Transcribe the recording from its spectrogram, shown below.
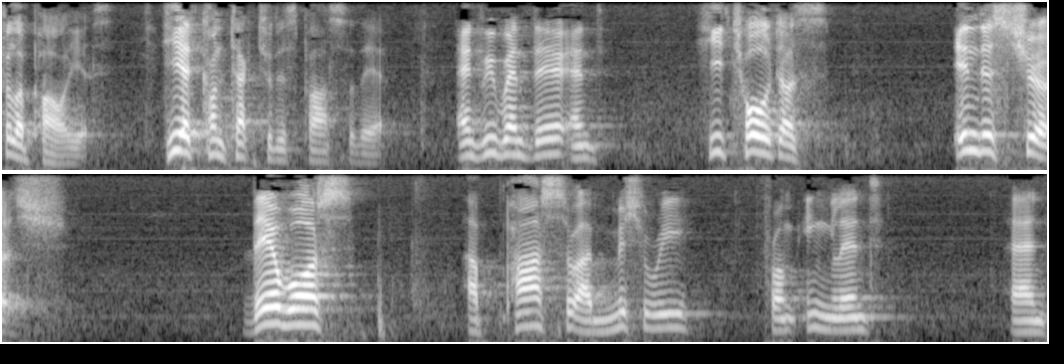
Philip Powell, yes. He had contact to this pastor there. And we went there and he told us in this church, there was a pastor, a missionary from England, and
